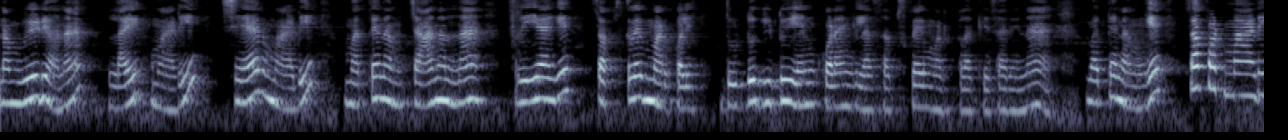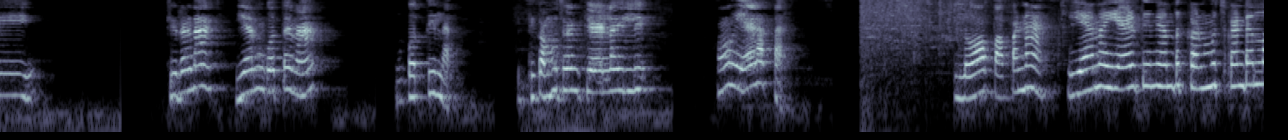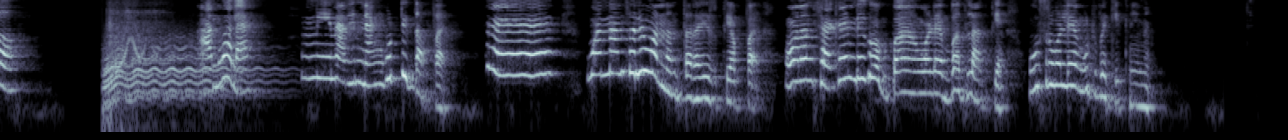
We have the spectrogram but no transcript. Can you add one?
ನಮ್ಮ ವಿಡಿಯೋನ ಲೈಕ್ ಮಾಡಿ, ಶೇರ್ ಮಾಡಿ, ಮತ್ತೆ ನಮ್ಮ ಚಾನಲ್ನ ಫ್ರೀಯಾಗಿ ಸಬ್ಸ್ಕ್ರೈಬ್ ಮಾಡ್ಕೊಳ್ಳಿ. ದುಡ್ಡು ಗಿಡ್ಡು ಏನು ಕೊಡಂಗಿಲ್ಲ, ಸಬ್ಸ್ಕ್ರೈಬ್ ಮಾಡ್ಕೊಳಕ್ಕೆ ಸರಿನಾ? ಮತ್ತೆ ನಮಗೆ ಸಪೋರ್ಟ್ ಮಾಡಿ. ಕಿರಣ, ಏನು ಗೊತ್ತೇನಾ? ಗೊತ್ತಿಲ್ಲ. ಕಮ್ಮಚನ್ ಕೇಳಲ್ಲ ಇಲ್ಲಿ. ಹ್ಞೂ, ಹೇಳಪ್ಪ. ಲೋ ಪಾಪಣ್ಣ, ಏನೋ ಹೇಳ್ತೀನಿ ಅಂತ ಕಣ್ಮುಚ್ಕೊಂಡಲ್ಲ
